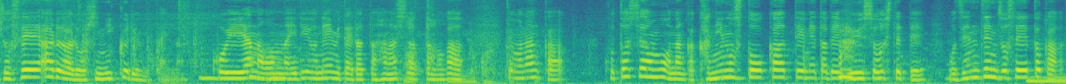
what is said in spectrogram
女性あるあるを皮肉るみたいな、こういう嫌な女いるよねみたいだった話だったのが、でもなんか今年はもうなんかカニのストーカーっていうネタで優勝しててもう全然女性とか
